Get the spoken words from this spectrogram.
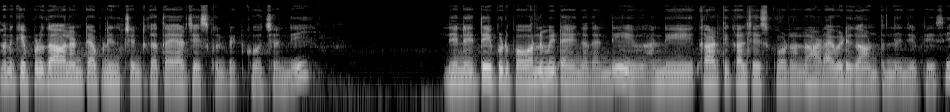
మనకి ఎప్పుడు కావాలంటే అప్పుడు ఇన్స్టెంట్గా తయారు చేసుకొని పెట్టుకోవచ్చండి. నేనైతే ఇప్పుడు పౌర్ణమి టైం కదండి అన్ని కార్తీకాలు చేసుకోవడంలో హడావిడిగా ఉంటుందని చెప్పేసి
